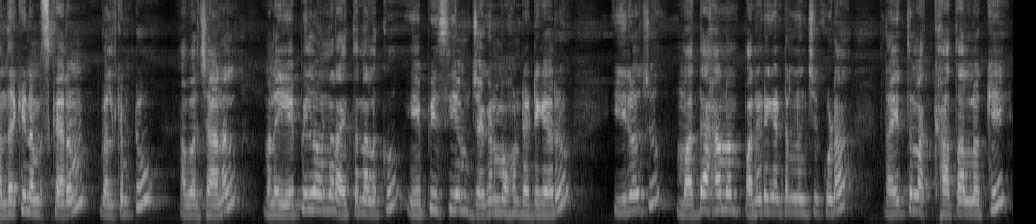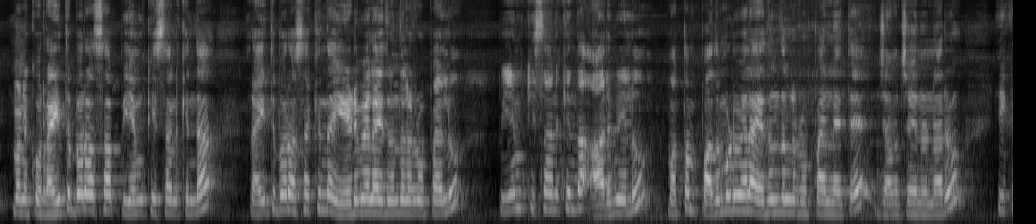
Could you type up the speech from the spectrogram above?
అందరికీ నమస్కారం. Welcome to our channel. మన ఏపీలో ఉన్న రైతన్నలకు ఏపీ సీఎం జగన్మోహన్ రెడ్డి గారు ఈరోజు మధ్యాహ్నం పన్నెండు గంటల నుంచి కూడా రైతుల ఖాతాల్లోకి మనకు రైతు భరోసా పీఎం కిసాన్ కింద రైతు భరోసా కింద ఏడు వేల ఐదు వందల రూపాయలు పీఎం కిసాన్ కింద ఆరు వేలు మొత్తం పదమూడు వేల ఐదు వందల రూపాయలను అయితే జమ చేయనున్నారు. ఇక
